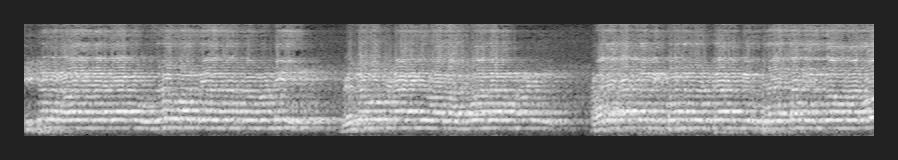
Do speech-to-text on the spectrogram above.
ఈటల రాజేందర్ గారిని హుజరాబాద్ నియోజకవర్గం నుండి వెళ్ళగొట్టడానికి వారి అభిమానాలు మరి కార్యకర్తలు ఇబ్బంది పెట్టడానికి మీరు ప్రయత్నం చేస్తా ఉన్నారు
